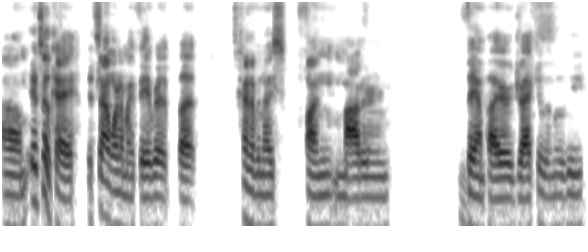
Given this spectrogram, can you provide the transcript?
Um, it's okay. It's not one of my favorite, but it's kind of a nice, fun, modern vampire Dracula movie.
